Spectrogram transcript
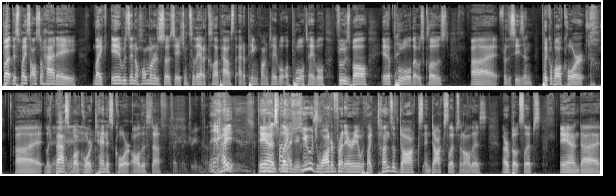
but this place also had a like it was in a homeowners association, so they had a clubhouse that had a ping pong table, a pool table, foosball, a pool that was closed uh, for the season, pickleball court, uh, like basketball court, tennis court, all this stuff. it's like my dream house. Right? And just find my like dream huge house? waterfront area with like tons of docks and dock slips and all this or boat slips and uh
